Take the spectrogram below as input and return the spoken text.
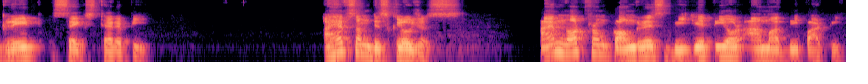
great sex therapy. I have some disclosures. I am not from Congress, BJP, or Aam Aadmi Party.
